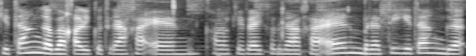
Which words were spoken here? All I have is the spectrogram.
kita nggak bakal ikut KKN. Kalau kita ikut KKN berarti kita nggak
